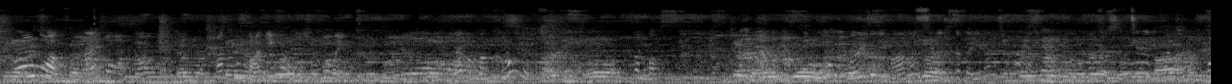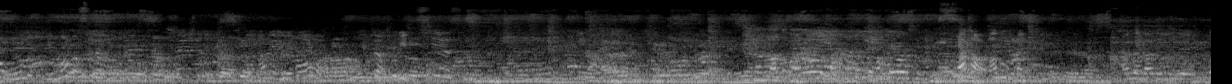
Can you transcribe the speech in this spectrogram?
그런 거 같은데? 아돈 많이 벌고 싶어네. 약간 막 그런 거 없어. 약간 막 월급이 많았으면 좋겠다 이런 식으로 신진이 아 월급 비 많았으면 아니 이거 진짜 위치에서 나도 나도. 맞아 나도 그래. 아니 나는 이제 넌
